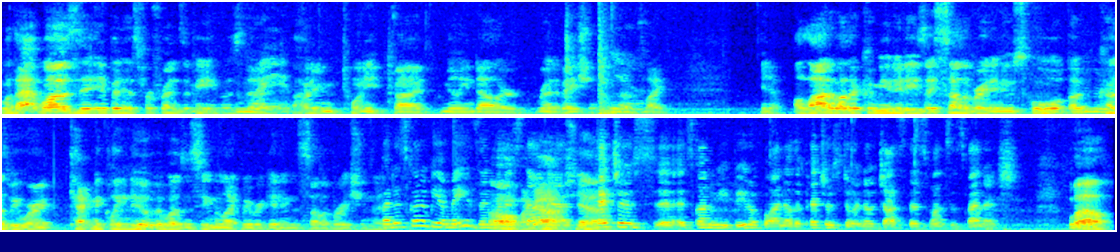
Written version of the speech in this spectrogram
well. That was the impetus for Friends of Meade was the Right. 125 million dollar renovation Yeah. of like, you know, a lot of other communities they celebrate a new school, but Mhm. because we weren't technically new, it wasn't seeming like we were getting the celebration that. But it's going to be amazing when Oh it's my done. gosh, the yeah. pictures, uh, it's going to be beautiful. I know the pictures do it no justice once it's finished. well,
